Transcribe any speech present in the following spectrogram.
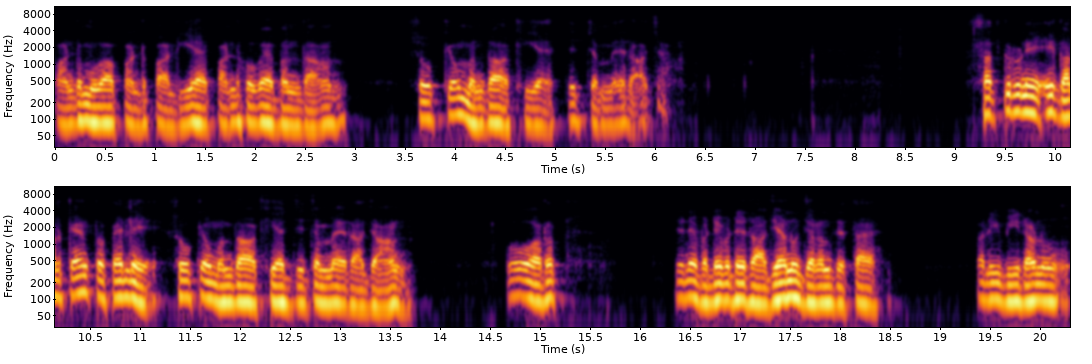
ਭੰਡ ਮੁਆ ਪੰਡ ਪਾਲੀਐ ਭੰਡ ਹੋਵੇ ਬੰਦਾਨ ਸੋ ਕਿਉ ਮੰਦਾ ਆਖੀਐ ਜੇ ਜੰਮੇ ਰਾਜਾ ਸਤਿਗੁਰੂ ਨੇ ਇਹ ਗੱਲ ਕਹਿਣ ਤੋਂ ਪਹਿਲੇ ਸੋ ਕਿਉਂ ਮੰਦਾ ਆਖੀਐ ਜੇ ਜੰਮੇ ਰਾਜਾਨ? ਉਹ ਔਰਤ ਜਿਹਨੇ ਵੱਡੇ ਵੱਡੇ ਰਾਜਿਆਂ ਨੂੰ ਜਨਮ ਦਿੱਤਾ ਹੈ, ਭਲੀ ਵੀਰਾਂ ਨੂੰ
